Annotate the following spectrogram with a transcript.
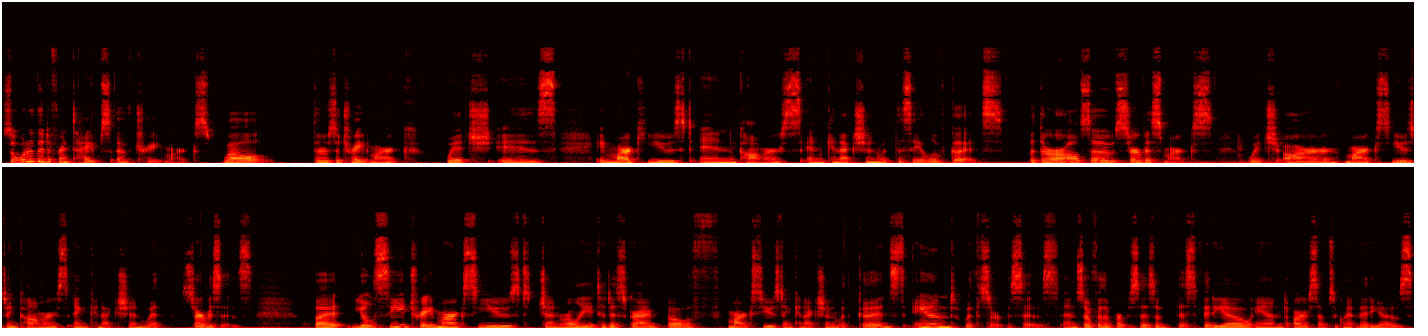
So what are the different types of trademarks? Well, there's a trademark, which is a mark used in commerce in connection with the sale of goods. But there are also service marks which are marks used in commerce in connection with services. But you'll see trademarks used generally to describe both marks used in connection with goods and with services. And so for the purposes of this video and our subsequent videos,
